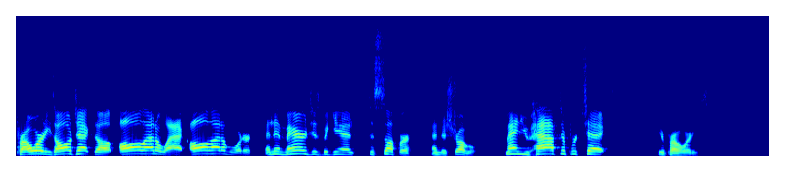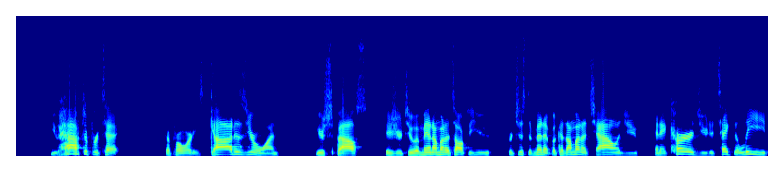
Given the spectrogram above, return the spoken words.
priorities all jacked up, all out of whack, all out of order, and then marriages begin to suffer and to struggle. Man, you have to protect your priorities. You have to protect the priorities. God is your one, your spouse is your two. And man, I'm going to talk to you for just a minute because I'm going to challenge you and encourage you to take the lead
